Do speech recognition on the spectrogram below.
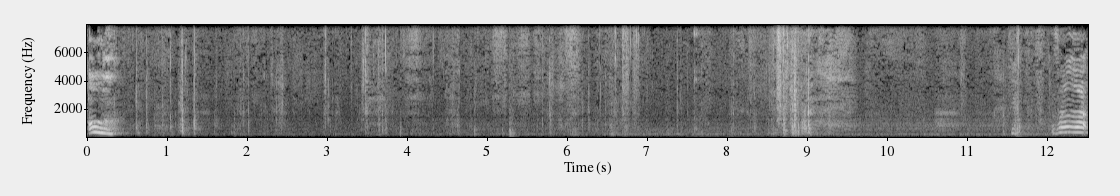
О! Зараз...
